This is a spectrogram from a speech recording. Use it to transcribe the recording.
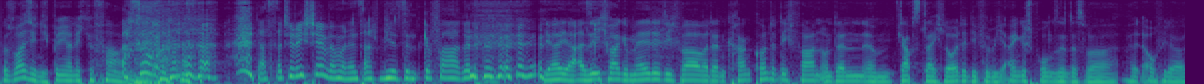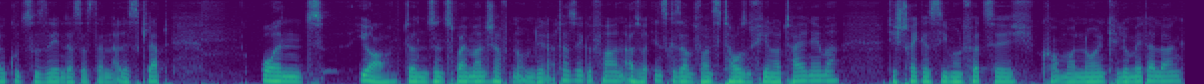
Das weiß ich nicht, bin ja nicht gefahren. Ach so. das ist natürlich schön, wenn man dann sagt, wir sind gefahren. ja, ja, also ich war gemeldet, ich war aber dann krank, konnte nicht fahren und dann ähm, gab es gleich Leute, die für mich eingesprungen sind. Das war halt auch wieder gut zu sehen, dass das dann alles klappt. Und ja, dann sind zwei Mannschaften um den Attersee gefahren. Also insgesamt waren es 1400 Teilnehmer. Die Strecke ist 47,9 Kilometer lang.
